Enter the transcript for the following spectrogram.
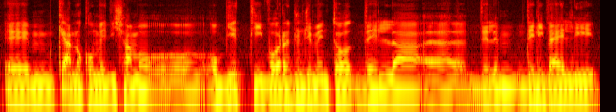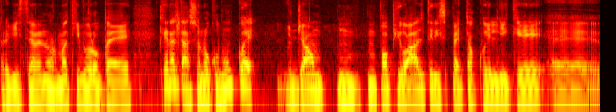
ehm, che hanno come diciamo, obiettivo il raggiungimento della, eh, delle, dei livelli previsti dalle normative europee, che in realtà sono comunque già un, un, po' più alti rispetto a quelli che eh,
